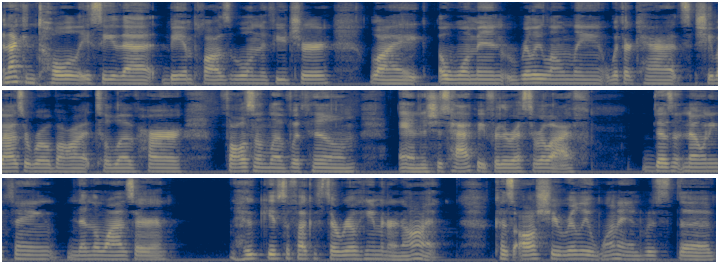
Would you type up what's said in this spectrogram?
And I can totally see that being plausible in the future. Like a woman really lonely with her cats, she buys a robot to love her, falls in love with him, and is just happy for the rest of her life. Doesn't know anything, none the wiser. Who gives a fuck if it's a real human or not? because all she really wanted was the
